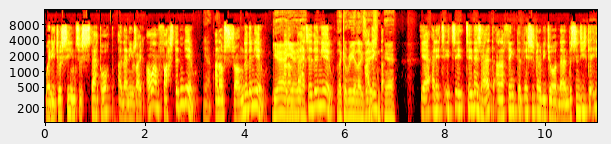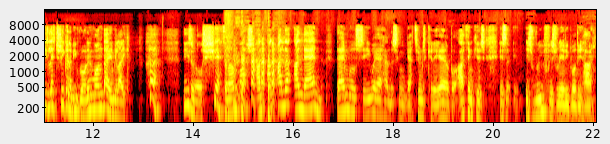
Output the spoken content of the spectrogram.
where he just seemed to step up, and then he was like, oh, I'm faster than you, Yeah. and I'm stronger than you, Yeah, and I'm yeah, yeah. better than you. like a realization. that- yeah, Yeah, and it's it's it's in his head, and I think that this is going to be Jordan Henderson's. He's he's literally going to be running one day and be like, huh, "These are all shit," and I'm boss. and, and and and then then we'll see where Henderson can get to in his career. But I think his his his roof is really bloody high.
